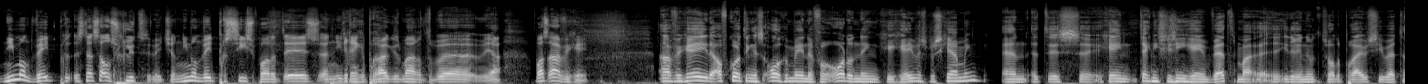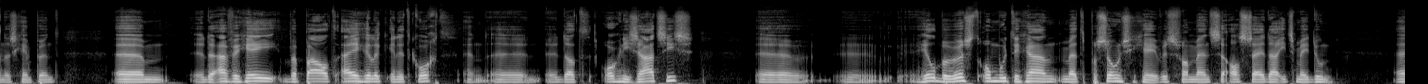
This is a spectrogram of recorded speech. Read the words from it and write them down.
niemand weet, het is net zoals gluten, weet je. Niemand weet precies wat het is en iedereen gebruikt het, maar het, eh, ja. Wat is AVG? AVG, de afkorting is Algemene Verordening Gegevensbescherming. En het is eh, geen, technisch gezien geen wet, maar eh, iedereen noemt het wel de privacywet en dat is geen punt. Ehm, de AVG bepaalt eigenlijk in het kort en, dat organisaties heel bewust om moeten gaan met persoonsgegevens van mensen als zij daar iets mee doen. Eh,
